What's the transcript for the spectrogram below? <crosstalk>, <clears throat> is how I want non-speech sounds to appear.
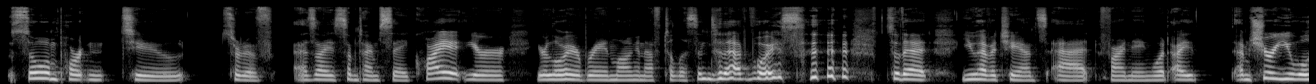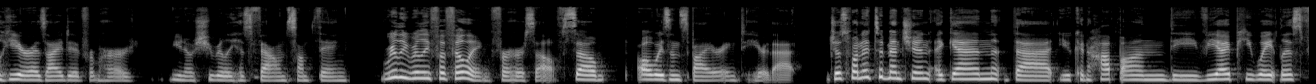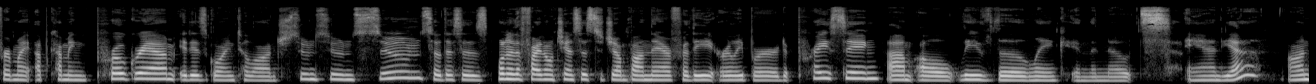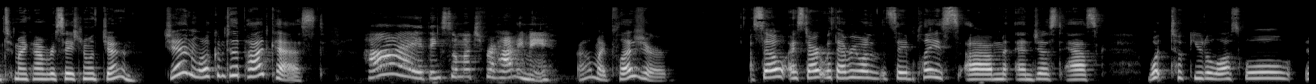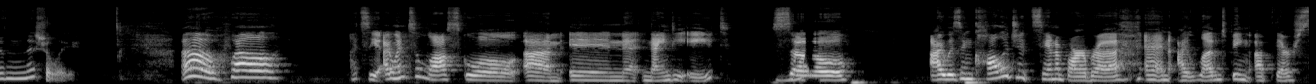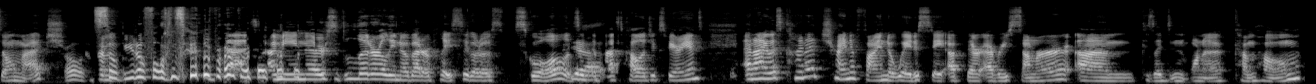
so important to sort of as I sometimes say, quiet your your lawyer brain long enough to listen to that <laughs> voice <laughs> so that you have a chance at finding what I I'm sure you will hear as I did from her. You know, she really has found something really really fulfilling for herself. So, always inspiring to hear that. Just wanted to mention again that you can hop on the VIP waitlist for my upcoming program. It is going to launch soon, soon, soon. So this is one of the final chances to jump on there for the early bird pricing. Um, I'll leave the link in the notes. And yeah, on to my conversation with Jen. Jen, welcome to the podcast. Hi, thanks so much for having me. Oh, my pleasure. So I start with everyone at the same place um, and just ask what took you to law school initially? Oh, well, let's see. I went to law school um, in 98. Mm-hmm. So I was in college at Santa Barbara and I loved being up there so much. Oh, it's From, so beautiful in Santa Barbara. Yes, I mean, there's literally no better place to go to school. It's yeah. like the best college experience. And I was kind of trying to find a way to stay up there every summer because um, I didn't want to come home.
